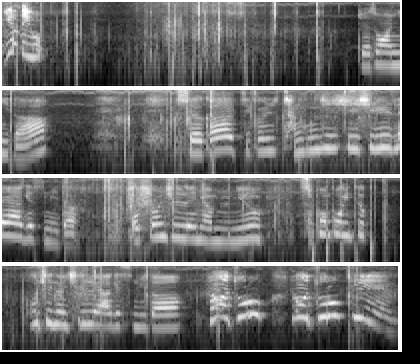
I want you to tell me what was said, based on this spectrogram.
미안해요! 죄송합니다. 제가 지금 잠시 실례하겠습니다. 어떤 실례냐면요. 스폰 포인트 부시는 실례하겠습니다. 형아 초록 형아 초록팀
